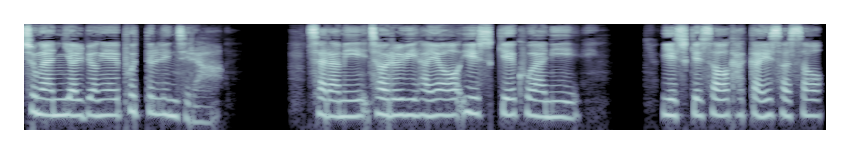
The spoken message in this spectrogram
중한 열병에 붙들린지라 사람이 저를 위하여 예수께 구하니 예수께서 가까이 서서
